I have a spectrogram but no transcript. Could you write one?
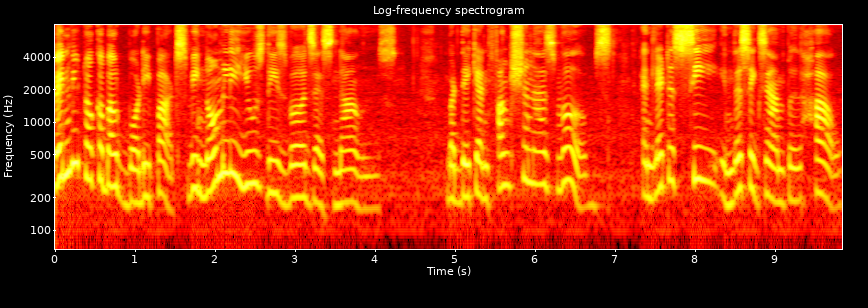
When we talk about body parts, we normally use these words as nouns, but they can function as verbs. And let us see in this example how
